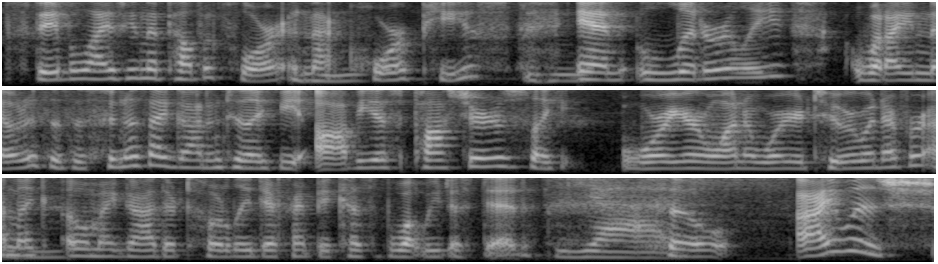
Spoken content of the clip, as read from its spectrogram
stabilizing the pelvic floor and that mm-hmm. core piece. Mm-hmm. And literally what i noticed is as soon as i got into like the obvious postures like warrior one or warrior two or whatever i'm like mm-hmm. oh my god they're totally different because of what we just did Yeah. so I was sh-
